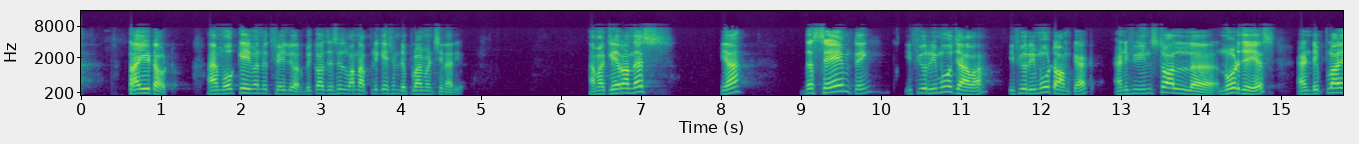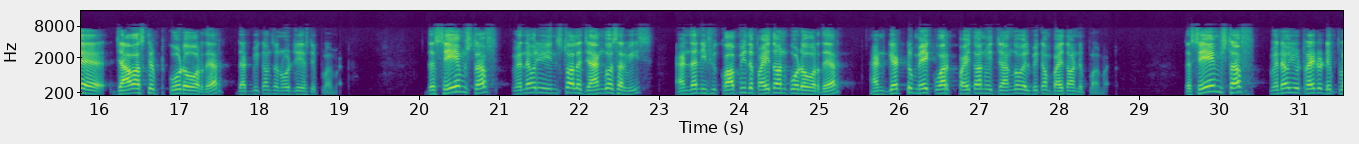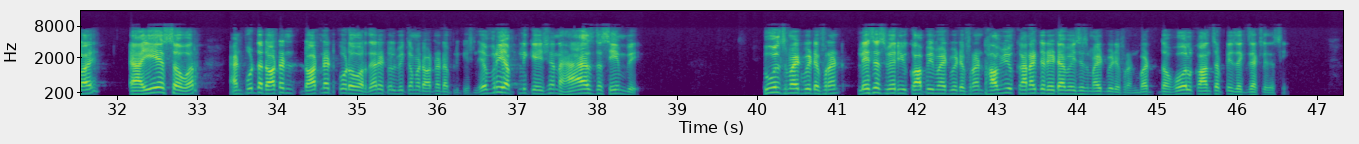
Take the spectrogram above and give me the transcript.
Try it out. I'm okay even with failure because this is one application deployment scenario. Am i clear on this? Yeah? The same thing if you remove java if you remove tomcat and if you install uh, node.js and deploy a javascript code over there that becomes a node.js deployment the same stuff whenever you install a django service and then if you copy the python code over there and get to make work python with django will become python deployment the same stuff whenever you try to deploy a IIS server and put the .NET, .NET code over there, it will become a .NET application. Every application has the same way. Tools might be different, places where you copy might be different, how you connect the databases might be different, but the whole concept is exactly the same,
